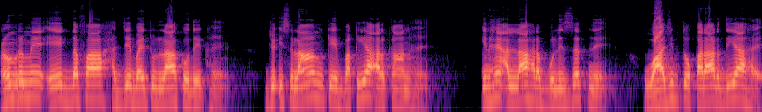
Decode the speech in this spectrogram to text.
عمر میں ایک دفعہ حج بیت اللہ کو دیکھیں، جو اسلام کے بقیہ ارکان ہیں، انہیں اللہ رب العزت نے واجب تو قرار دیا ہے،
